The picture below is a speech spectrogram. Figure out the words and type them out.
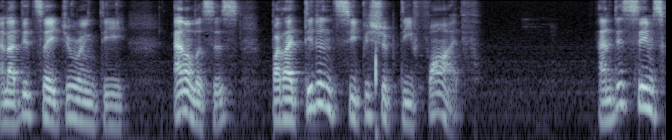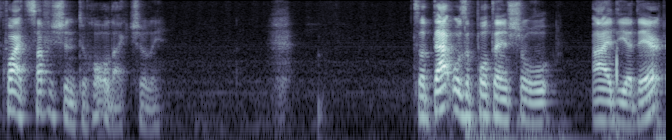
And I did say during the analysis. But I didn't see bishop d5. And this seems quite sufficient to hold actually. So that was a potential idea there.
